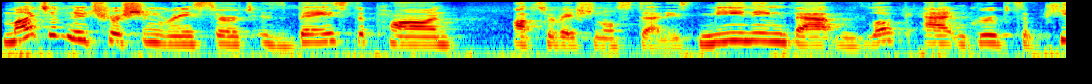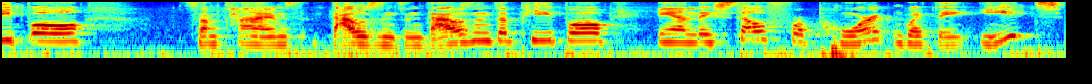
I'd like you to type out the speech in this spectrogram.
Much of nutrition research is based upon observational studies, meaning that we look at groups of people, sometimes thousands and thousands of people, and they self-report what they eat,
